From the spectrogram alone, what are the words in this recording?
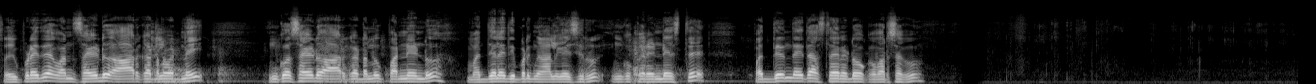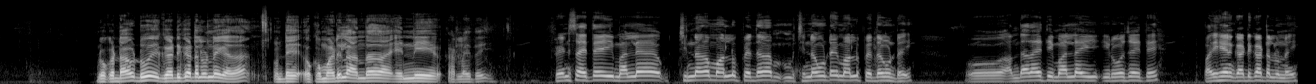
సో ఇప్పుడైతే వన్ సైడ్ ఆరు కట్టలు పట్టినాయి. ఇంకో సైడ్ ఆరు కట్టలు పన్నెండు మధ్యలో అయితే ఇప్పటికి నాలుగు వేసిర్రు. ఇంకొక రెండు వేస్తే పద్దెనిమిది అయితే వస్తాయన్నట్టు ఒక వరుసకు. ఒక డౌట్ ఈ గడ్డి కట్టలు ఉన్నాయి కదా అంటే ఒక మడిలో అందా ఎన్ని అట్లయితాయి? ఫ్రెండ్స్ అయితే ఈ మళ్ళీ చిన్నగా మళ్ళీ పెద్దగా చిన్నగా ఉంటాయి మళ్ళీ పెద్దగా ఉంటాయి. ఓ అయితే మళ్ళీ ఈ రోజు అయితే పదిహేను గడ్డి కట్టలు ఉన్నాయి.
